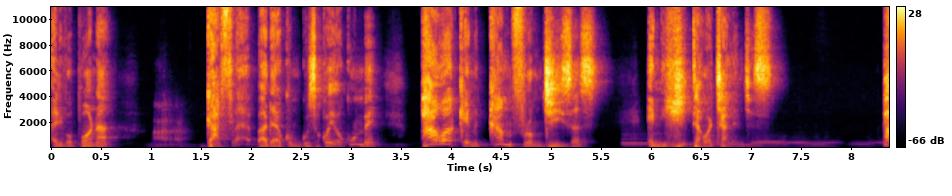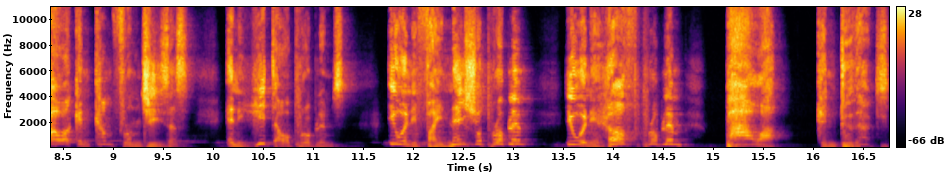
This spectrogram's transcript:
alivyopona gafla ghafla baada ya kumgusa. Kwa hiyo kumbe power can come from jesus and hit our challenges. Power can come from jesus and hit our problems. Iwe ni financial problem iwe ni health problem power can do that.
